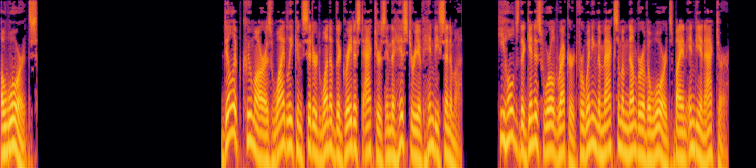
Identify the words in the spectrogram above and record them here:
Awards Dilip Kumar is widely considered one of the greatest actors in the history of Hindi cinema. He holds the Guinness World Record for winning the maximum number of awards by an Indian actor.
